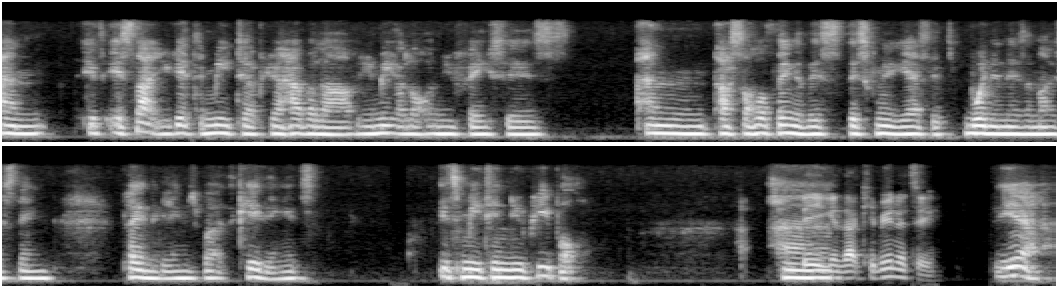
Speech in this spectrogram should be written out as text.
And it, it's that you get to meet up, you have a laugh, you meet a lot of new faces. And that's the whole thing of this this community. Yes, it's winning is a nice thing, playing the games, but the key thing it's it's meeting new people. Being uh, in that community. Yeah,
